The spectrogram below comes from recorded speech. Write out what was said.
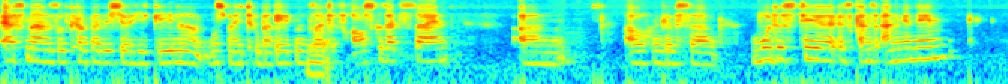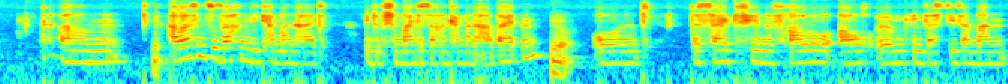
erstmal so körperliche Hygiene muss man nicht drüber reden, Ja, sollte vorausgesetzt sein. Ähm, auch ein gewisser Modestil ist ganz angenehm. Ähm, ja, aber es sind so Sachen, die kann man halt, wie du schon meintest, daran kann man arbeiten. ja, Und das zeigt für eine Frau auch irgendwie, dass dieser Mann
